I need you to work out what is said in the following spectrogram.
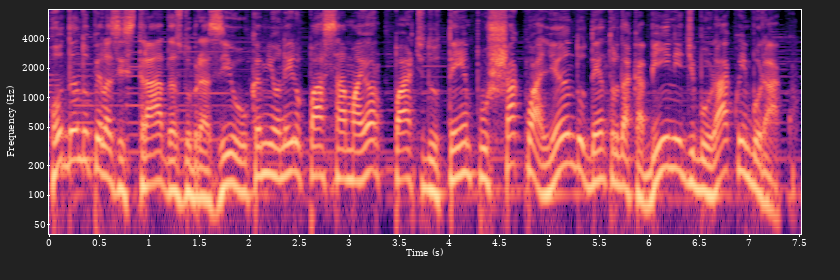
Rodando pelas estradas do Brasil, o caminhoneiro passa a maior parte do tempo chacoalhando dentro da cabine de buraco em buraco.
